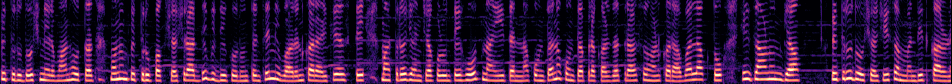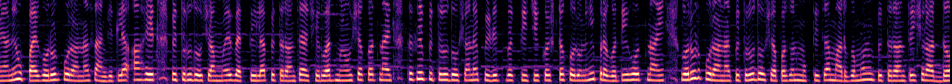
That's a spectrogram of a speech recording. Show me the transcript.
पितृदोष निर्माण होतात. म्हणून पितृपक्षात श्राद्ध विधी करून त्यांचे निवारण करायचे असते. मात्र ज्यांच्याकडून ते होत नाही त्यांना कोणत्या ना कोणत्या प्रकारचा त्रास सहन करावा लागतो हे जाणून घ्या. पितृदोषाशी संबंधित कारणे आणि उपाय गरुड पुराणात सांगितल्या आहेत. पितृदोषामुळे व्यक्तीला पितरांचे आशीर्वाद मिळू शकत नाहीत. तसेच पितृदोषाने पीडित व्यक्तीची कष्ट करूनही प्रगती होत नाही. गरुड पुराणात पितृदोषापासून मुक्तीचा मार्ग म्हणून पितरांचे श्राद्ध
